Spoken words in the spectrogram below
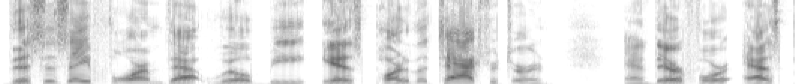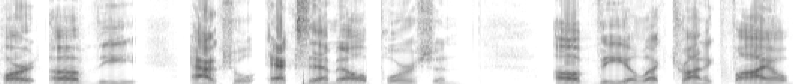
This is a form that will be as part of the tax return and therefore as part of the actual XML portion of the electronic file,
